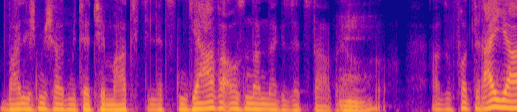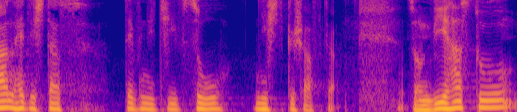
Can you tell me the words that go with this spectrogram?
weil ich mich halt mit der Thematik die letzten Jahre auseinandergesetzt habe. Mhm. Also vor drei Jahren hätte ich das definitiv so nicht geschafft. Ja. So, und wie hast du,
